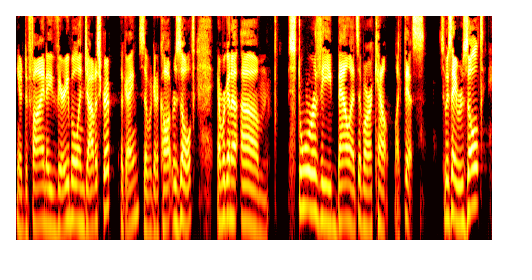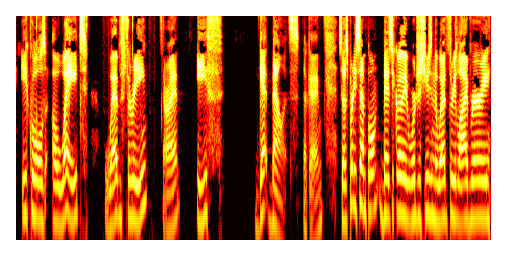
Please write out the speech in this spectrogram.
you know define a variable in JavaScript. Okay, so we're going to call it result, and we're going to um, store the balance of our account like this. So we say result equals await web3, all right, ETH, get balance. Okay. So it's pretty simple. Basically, we're just using the Web3 library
